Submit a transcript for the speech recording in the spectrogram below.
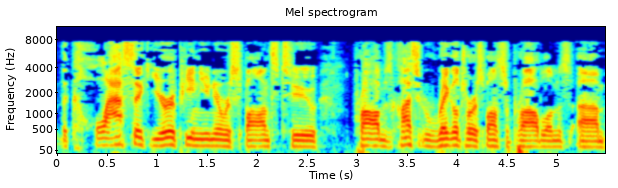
the classic European Union response to problems, classic regulatory response to problems. Um,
